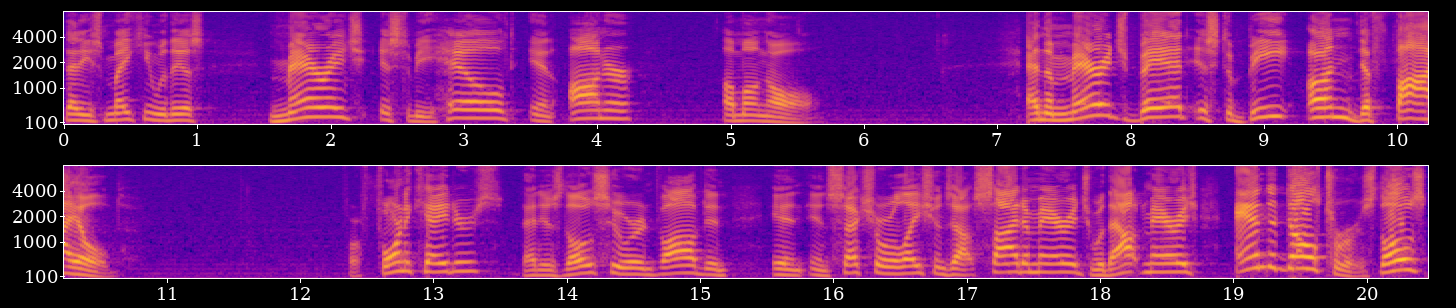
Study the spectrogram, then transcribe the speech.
that he's making with this marriage is to be held in honor among all. And the marriage bed is to be undefiled. For fornicators, that is, those who are involved in, in, in sexual relations outside of marriage, without marriage, and adulterers, those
